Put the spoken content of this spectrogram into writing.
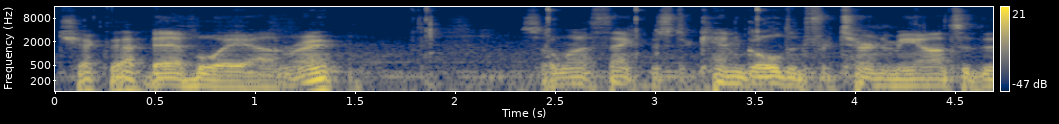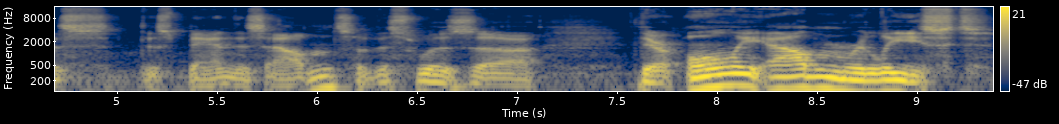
Check that bad boy out, right? So I want to thank Mr. Ken Golden for turning me on to this this band, this album. So this was uh, their only album released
